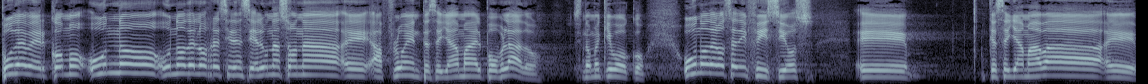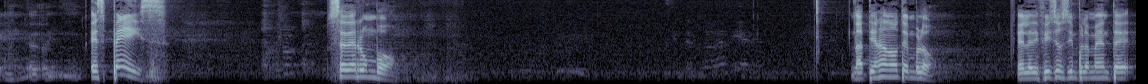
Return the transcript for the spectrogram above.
pude ver cómo uno, uno de los residenciales, una zona eh, afluente, se llama El Poblado, si no me equivoco, uno de los edificios eh, que se llamaba eh, Space se derrumbó. La tierra no tembló. El edificio simplemente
